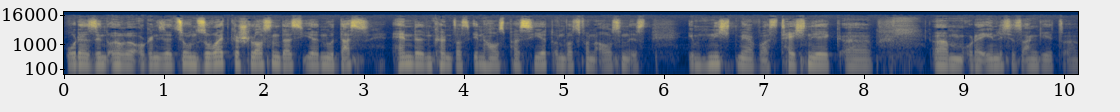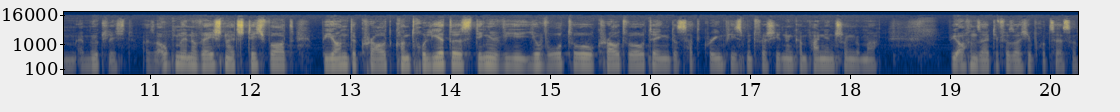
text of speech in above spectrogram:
Oder sind eure Organisationen so weit geschlossen, dass ihr nur das handeln könnt, was in-house passiert und was von außen ist, eben nicht mehr, was Technik äh, ähm, oder ähnliches angeht, ähm, ermöglicht? Also Open Innovation als Stichwort, Beyond the Crowd kontrolliert es, Dinge wie Yovoto, Crowdvoting, das hat Greenpeace mit verschiedenen Kampagnen schon gemacht. Wie offen seid ihr für solche Prozesse?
